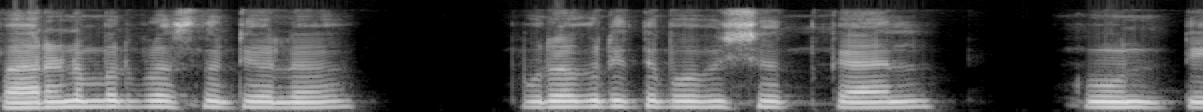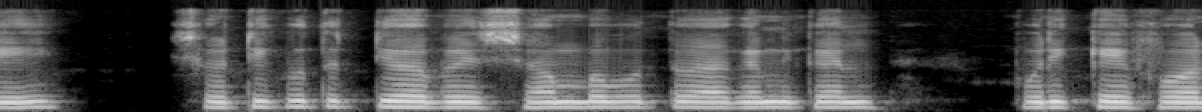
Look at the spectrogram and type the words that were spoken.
বারো নম্বর প্রশ্নটি হলো পুরাগঠিত ভবিষ্যৎকাল কোনটি? সঠিক উত্তরটি হবে, সম্ভবত আগামীকাল পরীক্ষায় ফল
